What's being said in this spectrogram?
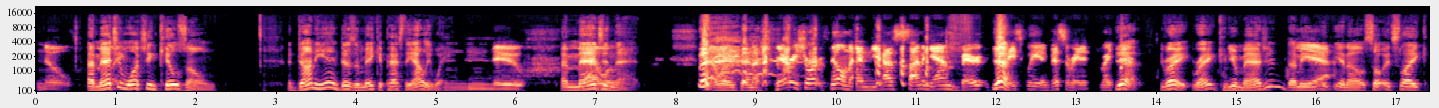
No. Imagine Right. watching Killzone. Donnie Yen doesn't make it past the alleyway. No. Imagine That that. That would have been a very short film, and you have Simon Yam Yeah. basically eviscerated right there. Yeah, right, right. Can you imagine? I mean, Yeah. you know, so it's like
